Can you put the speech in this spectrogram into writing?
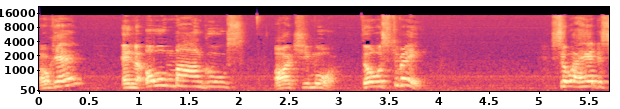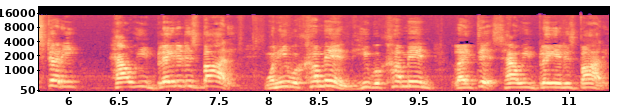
okay? And the old mongoose, Archie Moore. Those three. So I had to study how he bladed his body. When he would come in, he would come in like this, how he bladed his body.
